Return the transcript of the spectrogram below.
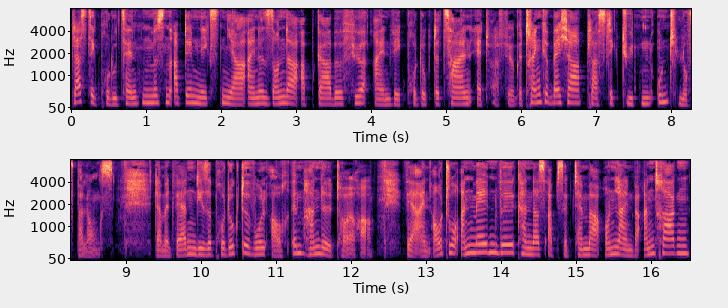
Plastikproduzenten müssen ab dem nächsten Jahr eine Sonderabgabe für Einwegprodukte zahlen, etwa für Getränkebecher, Plastiktüten und Luftballons. Damit werden diese Produkte wohl auch im Handel teurer. Wer ein Auto anmelden will, kann das ab September online beantragen.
